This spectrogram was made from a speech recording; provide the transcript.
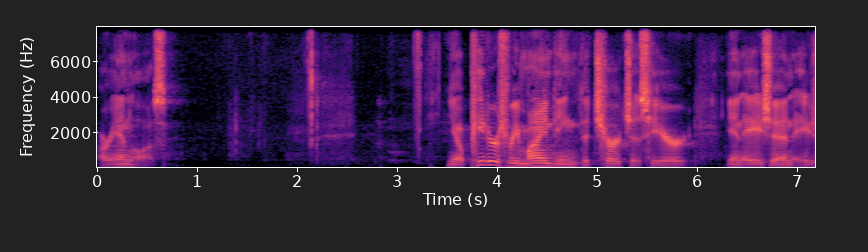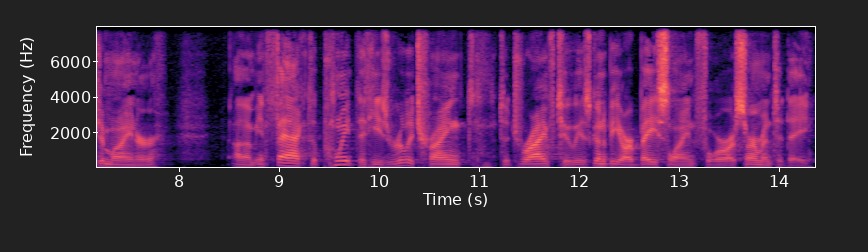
our in laws. You know, Peter's reminding the churches here in Asia and Asia Minor. Um, in fact, the point that he's really trying to drive to is going to be our baseline for our sermon today.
